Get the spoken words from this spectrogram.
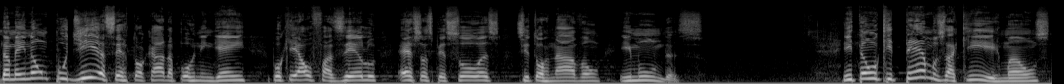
também não podia ser tocada por ninguém, porque ao fazê-lo, essas pessoas se tornavam imundas. Então, o que temos aqui, irmãos,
